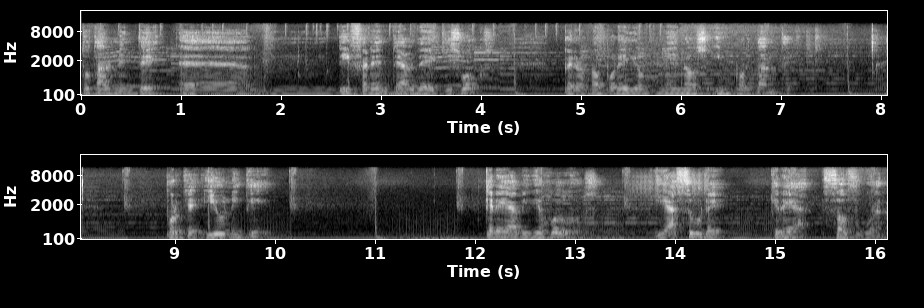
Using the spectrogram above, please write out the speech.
totalmente eh, diferente al de Xbox, pero no por ello menos importante. Porque Unity crea videojuegos y Azure crea software.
